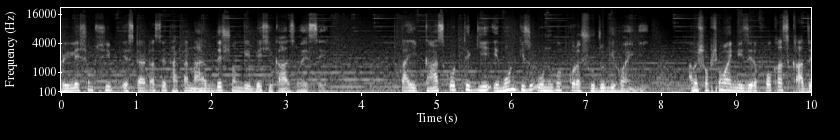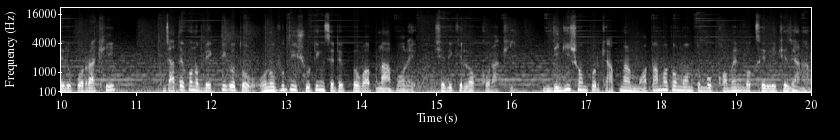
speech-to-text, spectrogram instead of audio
রিলেশনশিপ স্ট্যাটাসে থাকা নায়কদের সঙ্গে বেশি কাজ হয়েছে। তাই কাজ করতে গিয়ে এমন কিছু অনুভব করার সুযোগই হয়নি। আমি সবসময় নিজের ফোকাস কাজের উপর রাখি, যাতে কোনো ব্যক্তিগত অনুভূতি শুটিং সেটে প্রভাব না পড়ে, সেদিকে লক্ষ্য রাখি। দিঘি সম্পর্কে আপনার মতামত মন্তব্য কমেন্ট বক্সে লিখে জানান।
